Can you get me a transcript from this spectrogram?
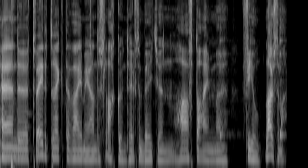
En de tweede track waar je mee aan de slag kunt, heeft een beetje een halftime uh, viel. Luister maar.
